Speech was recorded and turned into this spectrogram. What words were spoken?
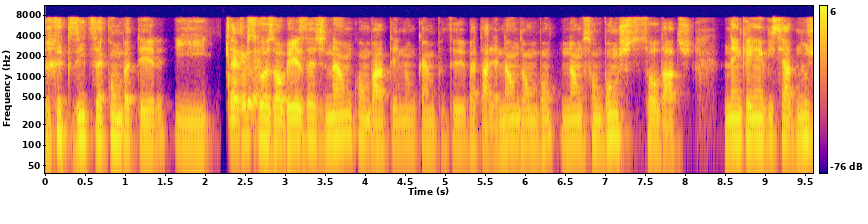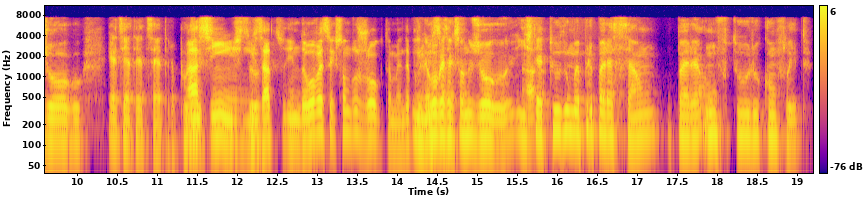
uh, requisitos a combater e é pessoas obesas não combatem num campo de batalha, não, dão bom, não são bons soldados, nem quem é viciado no jogo, etc, etc. Por ah, isso, sim, isto... exato. Ainda houve essa questão do jogo também. Da ainda houve essa questão do jogo. Isto ah. é tudo uma preparação para um futuro conflito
